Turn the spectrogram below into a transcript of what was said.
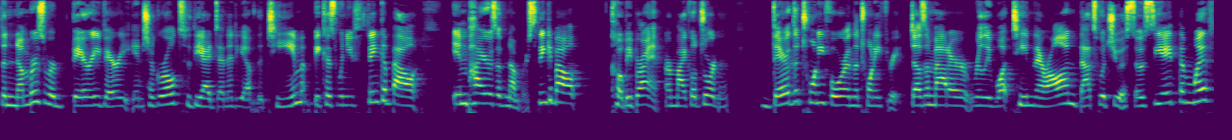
the numbers were very, very integral to the identity of the team. Because when you think about empires of numbers, think about Kobe Bryant or Michael Jordan. They're the 24 and the 23. Doesn't matter really what team they're on. That's what you associate them with.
